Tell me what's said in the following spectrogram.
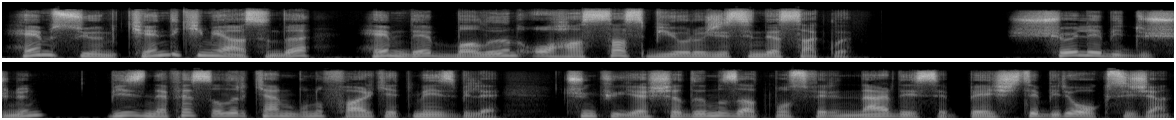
hem suyun kendi kimyasında hem de balığın o hassas biyolojisinde saklı. Şöyle bir düşünün, biz nefes alırken bunu fark etmeyiz bile. Çünkü yaşadığımız atmosferin neredeyse beşte biri oksijen.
